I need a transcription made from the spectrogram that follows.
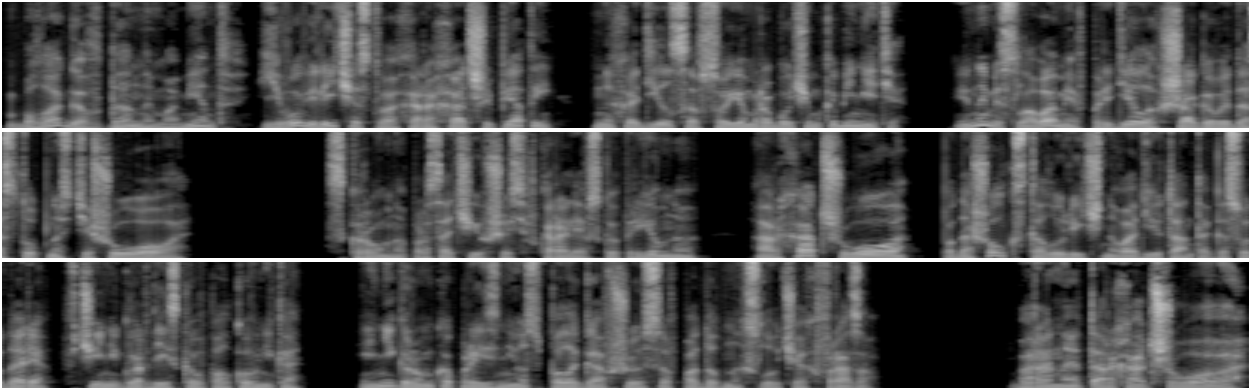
Благо, в данный момент его величество Харахадши V находился в своем рабочем кабинете, иными словами, в пределах шаговой доступности Шуова. Скромно просочившись в королевскую приемную, Архат Шуоа подошел к столу личного адъютанта государя в чине гвардейского полковника и негромко произнес полагавшуюся в подобных случаях фразу. «Баронет Архат Шуоа,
